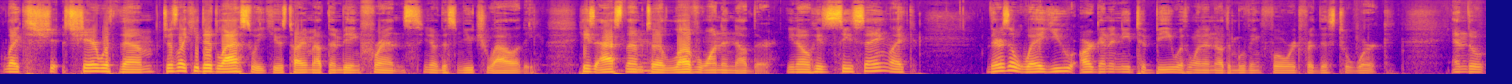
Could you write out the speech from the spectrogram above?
like sh- share with them, just like he did last week. He was talking about them being friends. You know, this mutuality. He's asked them mm-hmm. to love one another. You know, he's he's saying like, there's a way you are going to need to be with one another moving forward for this to work and the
